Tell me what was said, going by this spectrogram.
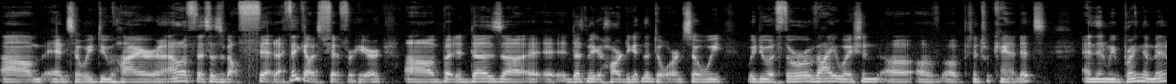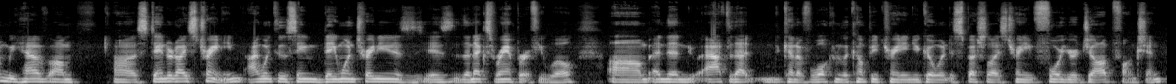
Um, and so we do hire. And I don't know if that says about fit. I think I was fit for here, uh, but it does uh, it, it, does make it hard to get in the door. And so we we do a thorough evaluation uh, of, of, potential candidates, and then we bring them in. And we have um, uh, standardized training. I went through the same day one training as, as the next ramper, if you will. Um, and then after that, kind of welcome to the company training, you go into specialized training for your job function.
